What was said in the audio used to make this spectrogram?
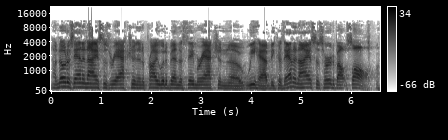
Now notice Ananias' reaction, and it probably would have been the same reaction uh, we had because Ananias has heard about Saul.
